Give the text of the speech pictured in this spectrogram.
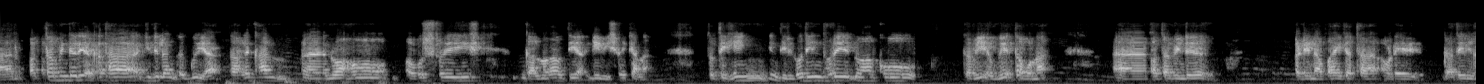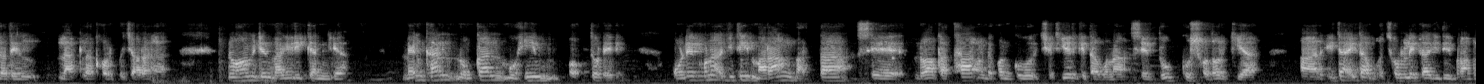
ᱟᱨ ᱯᱟᱴᱟᱵᱤᱸᱫᱟᱹ ᱨᱮᱭᱟᱜ ᱠᱟᱛᱷᱟ ᱡᱩᱫᱤ ᱞᱟᱝ ᱟᱹᱜᱩᱭᱟ ᱛᱟᱦᱚᱞᱮ ᱠᱷᱟᱱ ᱱᱚᱣᱟ ᱦᱚᱸ ᱚᱵᱚᱥᱥᱳᱭ ᱜᱟᱞᱢᱟᱨᱟᱣ ᱛᱮᱭᱟᱜ ᱜᱮ ᱵᱤᱥᱚᱭ ᱠᱟᱱᱟ ᱛᱚ ᱛᱮᱦᱮᱧ ᱫᱤᱨᱜᱷᱚᱫᱤᱱ ᱫᱷᱚᱨᱮ ᱱᱚᱣᱟ ᱠᱚ ᱠᱟᱹᱢᱤ ᱟᱹᱜᱩᱭᱮᱫ ᱛᱟᱵᱚᱱᱟ ᱯᱟᱴᱟᱵᱤᱸᱰᱟᱹ ᱟᱹᱰᱤ ᱱᱟᱯᱟᱭ ᱠᱟᱛᱷᱟ ᱚᱸᱰᱮ ᱜᱟᱫᱮᱞ ᱜᱟᱫᱮᱞ ᱞᱟᱠᱷ ᱞᱟᱠᱷ ᱦᱚᱲ ᱠᱚ ᱡᱟᱣᱨᱟᱜᱼᱟ ᱱᱚᱣᱟ ᱦᱚᱸ ᱢᱤᱫᱴᱮᱱ ᱵᱷᱟᱜᱤ ᱫᱤᱠ ᱠᱟᱱ ᱜᱮᱭᱟ ᱢᱮᱱᱠᱷᱟᱱ ᱱᱚᱝᱠᱟᱱ ᱢᱩᱦᱤᱢ ᱚᱠᱛᱚ ᱨᱮ ᱚᱸᱰᱮ ᱠᱷᱚᱱᱟᱜ ᱡᱩᱫᱤ ᱢᱟᱨᱟᱝ ᱵᱟᱨᱛᱟ ᱥᱮ ᱱᱚᱣᱟ ᱠᱟᱛᱷᱟ ᱚᱸᱰᱮ ᱠᱷᱚᱱ ᱠᱚ ᱪᱷᱟᱹᱴᱭᱟᱹᱨ ᱠᱮᱛᱟ ᱵᱚᱱᱟ ᱥᱮ ᱫᱩᱠ ᱠᱚ ᱥᱚᱫᱚᱨ ᱠᱮᱭᱟ ᱟᱨ ᱮᱴᱟᱜ ᱮᱴᱟᱜ ᱵᱚᱪᱷᱚᱨ ᱞᱮᱠᱟ ᱡᱩᱫᱤ ᱵᱟᱝ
